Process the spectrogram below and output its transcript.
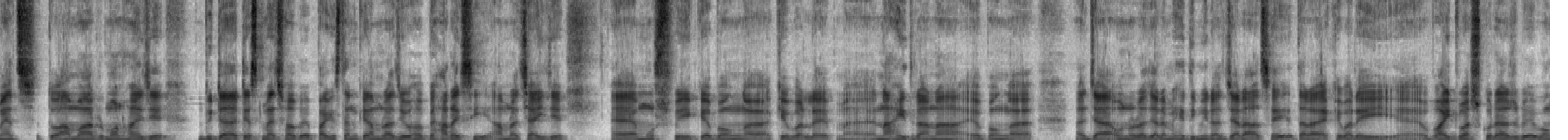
ম্যাচ তো আমার মনে হয় যে দুইটা টেস্ট ম্যাচ হবে। পাকিস্তানকে আমরা যেভাবে হারাইছি, আমরা চাই যে মুশফিক এবং কে বলে নাহিদ রানা এবং যা অন্যরা যারা মেহেদি মিরাজ যারা আছে, তারা একেবারেই হোয়াইট ওয়াশ করে আসবে এবং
